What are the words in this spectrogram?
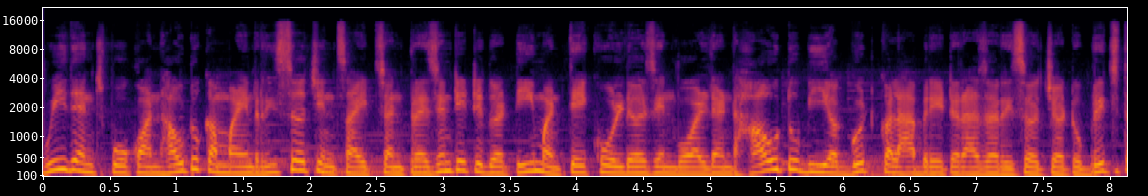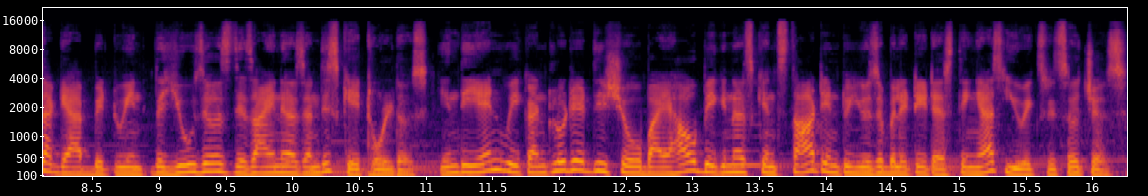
We then spoke on how to combine research insights and present it to the team and stakeholders involved and how to be a good collaborator as a researcher to bridge the gap between the users, designers, and the stakeholders. In the end, we concluded the show by how beginners can start into usability testing as UX researchers.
